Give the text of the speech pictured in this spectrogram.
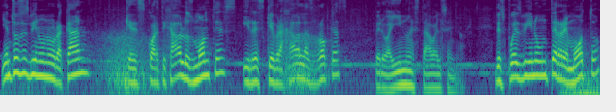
Y entonces vino un huracán que descuartijaba los montes y resquebrajaba las rocas, pero ahí no estaba el Señor. Después vino un terremoto,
